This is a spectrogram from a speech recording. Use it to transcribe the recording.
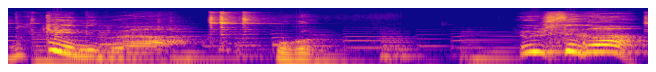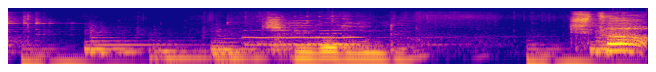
묶여 있는 거야. 뭐가? 열쇠가 쟤가 누군데요? 치타.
